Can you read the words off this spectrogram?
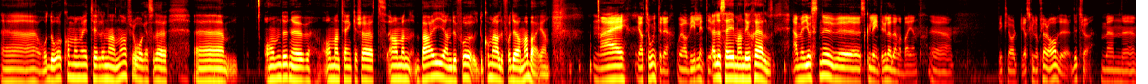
eh, och då kommer man ju till en annan fråga sådär. Eh, om du nu, om man tänker så här att, ja men Bayern, du, får, du kommer aldrig få döma Bayern. Nej, jag tror inte det och jag vill inte göra Eller säger man det själv? Ja men just nu eh, skulle jag inte vilja döma Bayern. Eh, det är klart, jag skulle nog klara av det, det tror jag. Men eh,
